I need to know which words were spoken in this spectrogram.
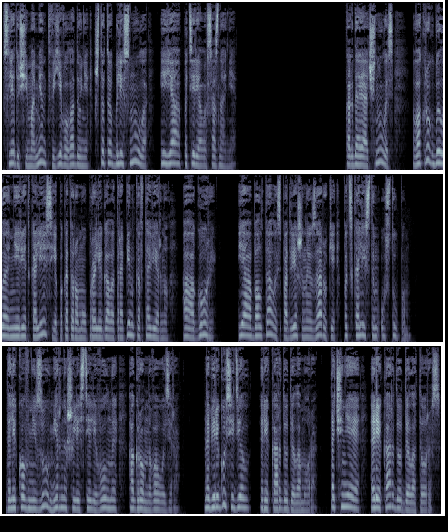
В следующий момент в его ладони что-то блеснуло, и я потеряла сознание. Когда я очнулась, вокруг было не редколесье, по которому пролегала тропинка в таверну, а горы. Я болталась, подвешенная за руки под скалистым уступом. Далеко внизу мирно шелестели волны огромного озера. На берегу сидел Рикардо де Ламора, точнее, Рикардо де Ла Торрес,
